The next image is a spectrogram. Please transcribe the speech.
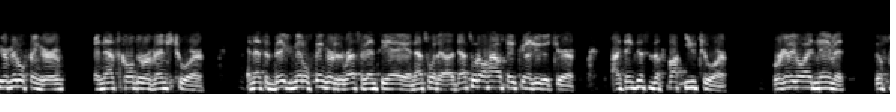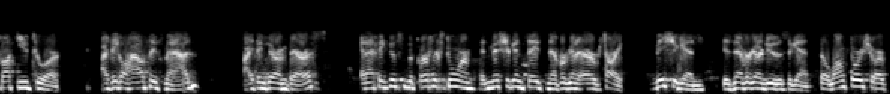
your middle finger, and that's called the revenge tour. And that's a big middle finger to the rest of NCAA, and that's what uh, that's what Ohio State's going to do this year. I think this is the fuck you tour. We're going to go ahead and name it the fuck you tour. I think Ohio State's mad. I think they're embarrassed. And I think this is the perfect storm. And Michigan State's never going to, or sorry, Michigan is never going to do this again. So, long story short,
